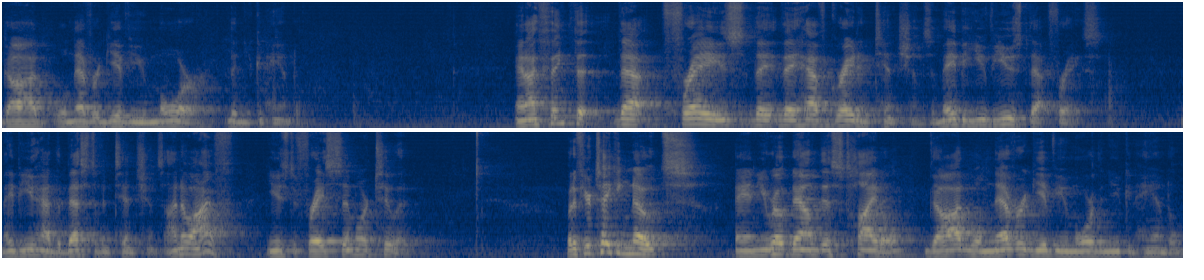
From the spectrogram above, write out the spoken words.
God will never give you more than you can handle. And I think that that phrase, they, they have great intentions. And maybe you've used that phrase. Maybe you had the best of intentions. I know I've used a phrase similar to it. But if you're taking notes and you wrote down this title, God will never give you more than you can handle,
